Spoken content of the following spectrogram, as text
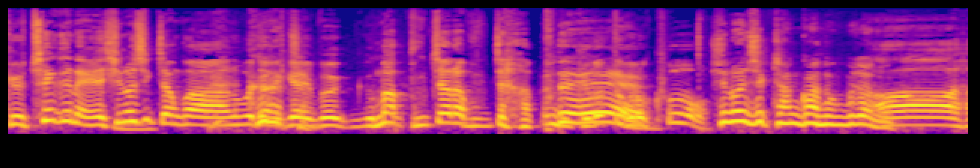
그 최근에 신원식 장관 후보자에게 그렇죠. 뭐 음악 붕짜라 붕짜 네. 그것도 그렇고 신원식 장관 후보자는 아...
